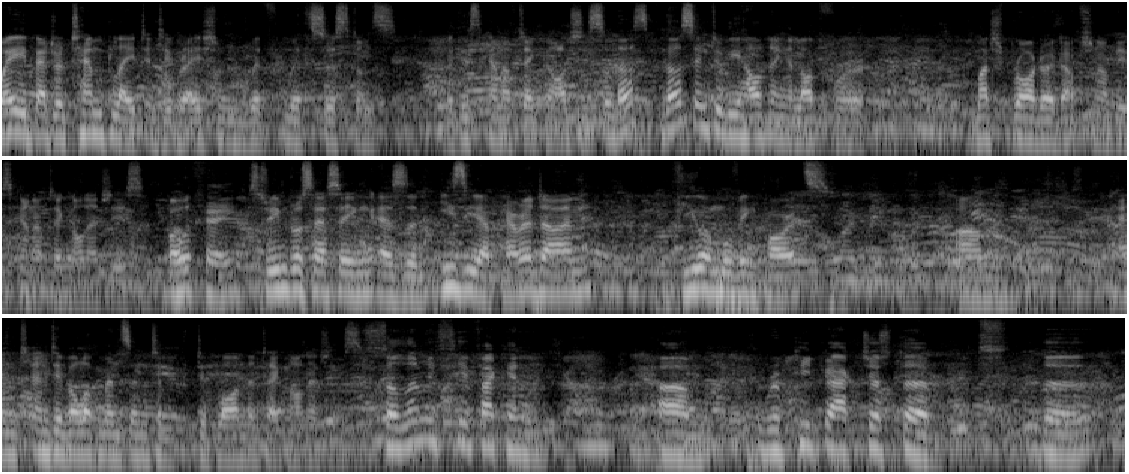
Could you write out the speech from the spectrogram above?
way better template integration with, with systems, with this kind of technology. So those, those seem to be helping a lot for much broader adoption of these kind of technologies. Both okay. stream processing as an easier paradigm, fewer moving parts, um, and, and, developments into deployment technologies. So let me see if I can um, repeat back just the, the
